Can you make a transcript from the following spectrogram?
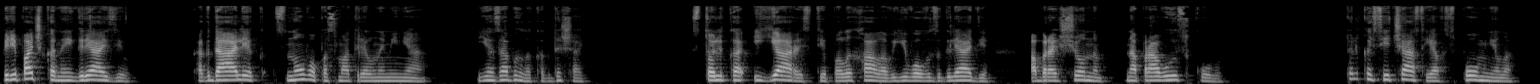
перепачканные грязью. Когда Олег снова посмотрел на меня, я забыла, как дышать. Столько ярости полыхало в его взгляде, обращенном на правую скулу. Только сейчас я вспомнила,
